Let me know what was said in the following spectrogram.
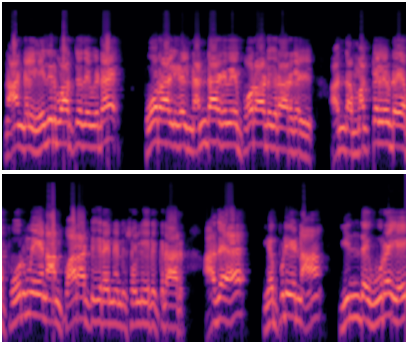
நாங்கள் எதிர்பார்த்ததை விட போராளிகள் நன்றாகவே போராடுகிறார்கள். அந்த மக்களுடைய பொறுமையை நான் பாராட்டுகிறேன் என்று சொல்லியிருக்கிறார். அதை எப்படின்னா இந்த உரையை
